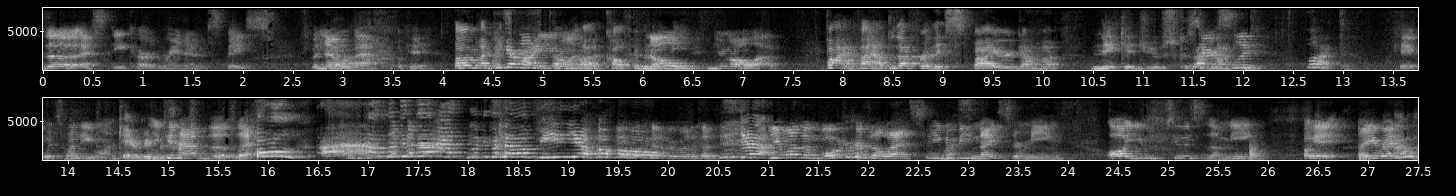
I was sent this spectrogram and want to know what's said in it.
The SD card ran out of space. But now we're back. Okay. Um, I think I might um uh, call for the No, you're not allowed. Fine, fine. I'll do that for the expired um uh, naked juice because I'm not. Seriously? What? Okay, which one do you want? Okay, we're gonna You can have the left. Oh! Ah! Look at that! Look at the jalapeno! Whatever, whatever. Yeah. Do you want the more or the less? You can be nice or mean. Oh, you choose the mean. Okay, are you ready? Uh,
